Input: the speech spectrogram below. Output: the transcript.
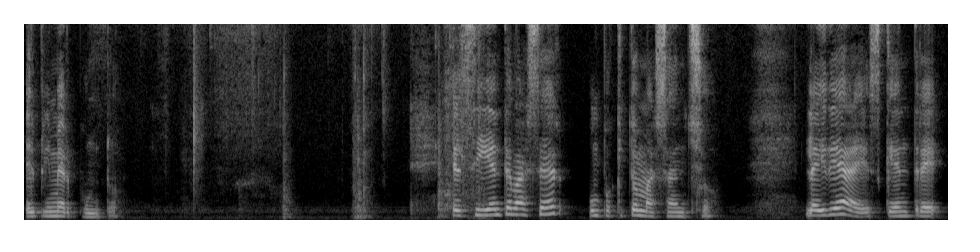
el primer punto el siguiente va a ser un poquito más ancho. La idea es que entre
